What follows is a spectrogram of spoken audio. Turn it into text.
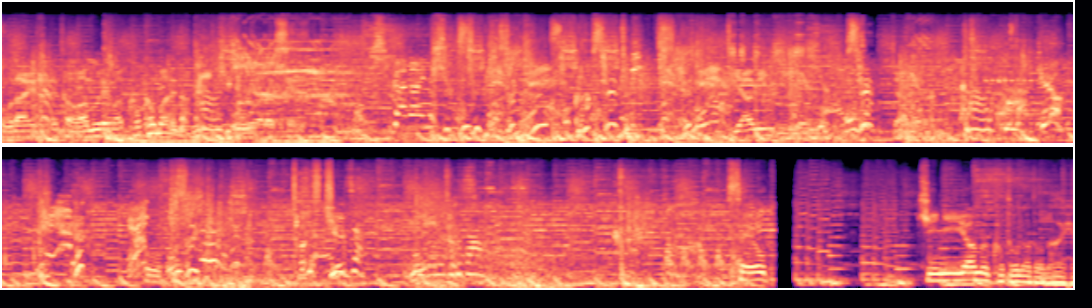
捉えられたわむれはここまでだ。終わらせ効かないね闇にやるじゃけろ。遅い断ち切るじゃんもらった背負気に病むことなどない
